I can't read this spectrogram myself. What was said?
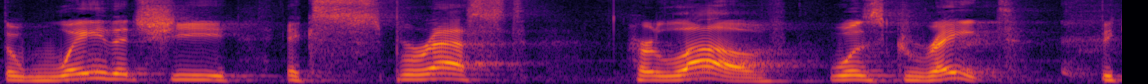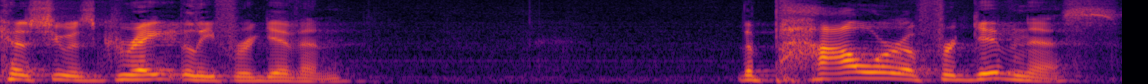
the way that she expressed her love was great because she was greatly forgiven. The power of forgiveness,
